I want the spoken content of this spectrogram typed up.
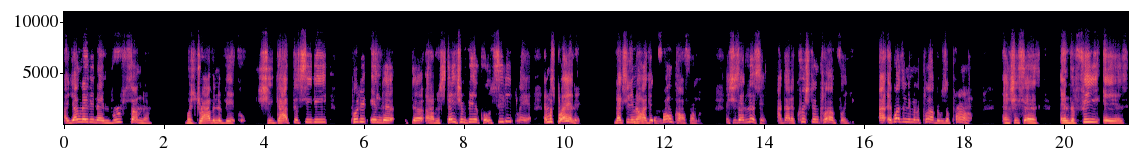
a young lady named Ruth Sumner was driving the vehicle. She got the CD, put it in the the um, station vehicle CD player, and was playing it. Next thing you know, I get a phone call from her. And she said, Listen, I got a Christian club for you. I, it wasn't even a club, it was a prom. And she says, and the fee is,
